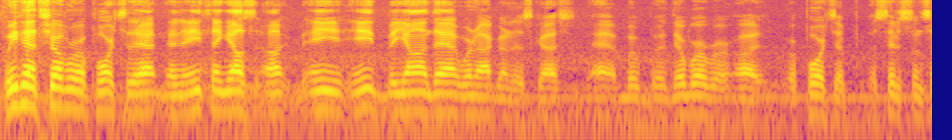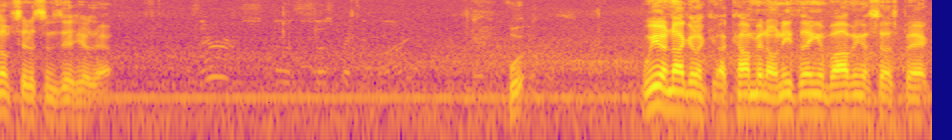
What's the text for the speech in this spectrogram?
We've had several reports of that, and anything else, uh, any, any beyond that, we're not going to discuss. Uh, but, but there were uh, reports of citizens, some citizens did hear that. We- We are not going to comment on anything involving a suspect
